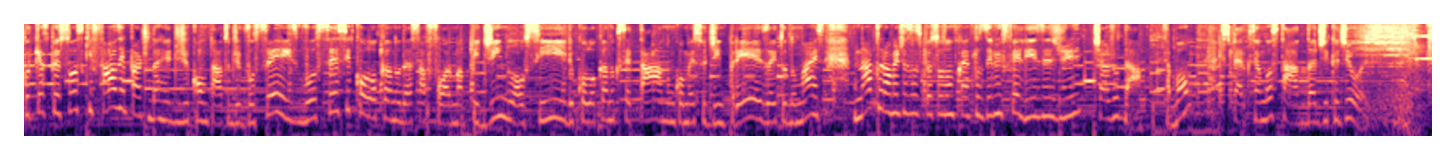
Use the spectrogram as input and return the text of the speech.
porque as pessoas que fazem parte da rede de contato de vocês, você se colocando dessa forma, pedindo auxílio, colocando que você tá num começo de empresa e tudo mais, naturalmente essas pessoas vão ficar inclusive felizes de te ajudar, tá bom? Espero que tenham gostado da dica de hoje.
